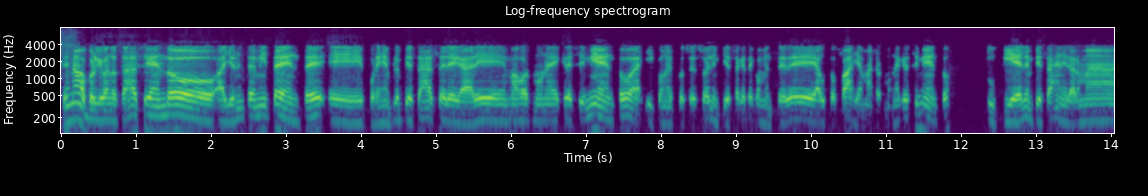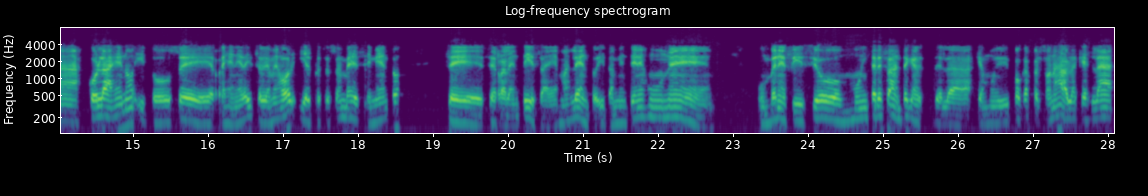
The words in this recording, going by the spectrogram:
Sí, no, porque cuando estás haciendo ayuno intermitente, eh, por ejemplo, empiezas a segregar eh, más hormonas de crecimiento ah, y con el proceso de limpieza que te comenté de autofagia más hormona de crecimiento, tu piel empieza a generar más colágeno y todo se regenera y se ve mejor y el proceso de envejecimiento se, se ralentiza, es más lento y también tienes un, eh, un beneficio muy interesante que de la que muy pocas personas hablan, que es la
